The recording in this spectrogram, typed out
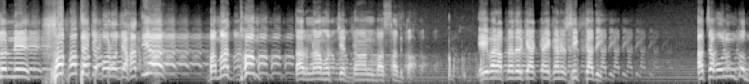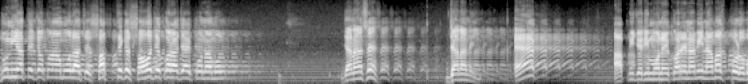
জন্য সব থেকে বড় যে হাতিয়ার বা মাধ্যম, তার নাম হচ্ছে দান বা সাদকা। এইবার আপনাদেরকে একটা এখানে শিক্ষা দিই। আচ্ছা বলুন তো, দুনিয়াতে যত আমল আছে সব থেকে সহজে করা যায় কোন আমল? জানা আছে? জানা নেই। এক, আপনি যদি মনে করেন আমি নামাজ পড়ব,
